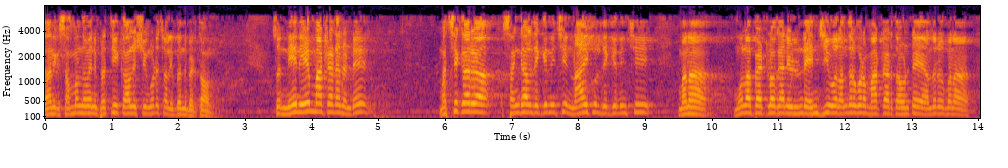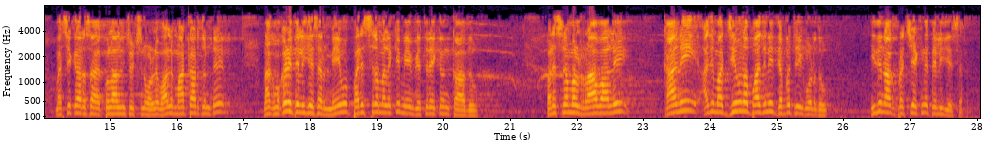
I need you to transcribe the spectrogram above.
దానికి సంబంధమైన ప్రతి కాలుష్యం కూడా చాలా ఇబ్బంది పెడతా ఉంది. సో నేనేం మాట్లాడానంటే మత్స్యకార సంఘాల దగ్గర నుంచి నాయకుల దగ్గర నుంచి మన మూలాపేటలో కానీ వీళ్ళుండే ఎన్జిఓలు అందరూ కూడా మాట్లాడుతూ ఉంటే అందరూ మన మత్స్యకార కులాల నుంచి వచ్చిన వాళ్ళు. వాళ్ళు మాట్లాడుతుంటే నాకు ఒకటే తెలియజేశారు మేము పరిశ్రమలకి మేము వ్యతిరేకం కాదు. పరిశ్రమలు రావాలి కానీ అది మా జీవనోపాధిని దెబ్బతీయకూడదు ఇది నాకు ప్రత్యేకంగా తెలియజేశారు.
